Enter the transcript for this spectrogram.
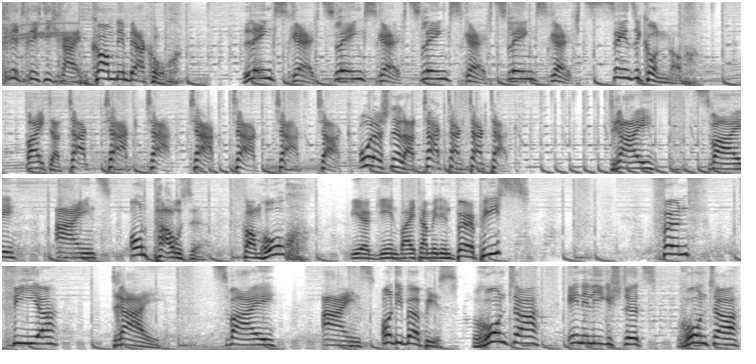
Tritt richtig rein, komm den Berg hoch. Links, rechts, links, rechts, links, rechts, links, rechts. Zehn Sekunden noch. Weiter. Tak, tak, tak, tak, tak, tak, tak. Oder schneller. Tak, tak, tak, tak. 3, 2, 1 und Pause. Komm hoch. Wir gehen weiter mit den Burpees. 5, 4, 3, 2, 1 und die Burpees. Runter in den Liegestütz, runter,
